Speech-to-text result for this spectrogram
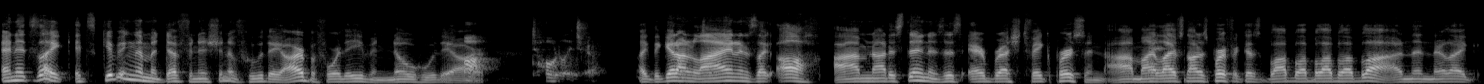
and it's like it's giving them a definition of who they are before they even know who they are. Oh, totally true. Like they get online and it's like, oh, I'm not as thin as this airbrushed fake person. Uh, my right. life's not as perfect as blah blah blah blah blah. And then they're like,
